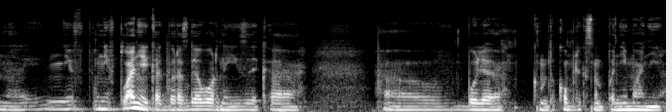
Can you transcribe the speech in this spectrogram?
не в, не в плане как бы разговорный язык, а, а в более каком-то комплексном понимании,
